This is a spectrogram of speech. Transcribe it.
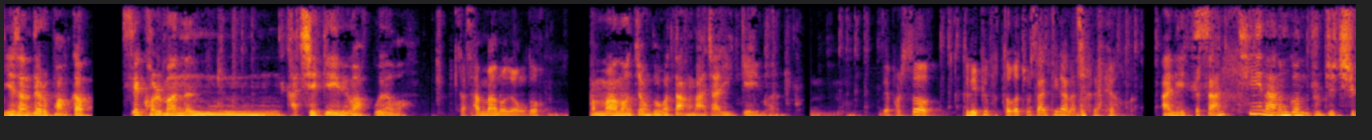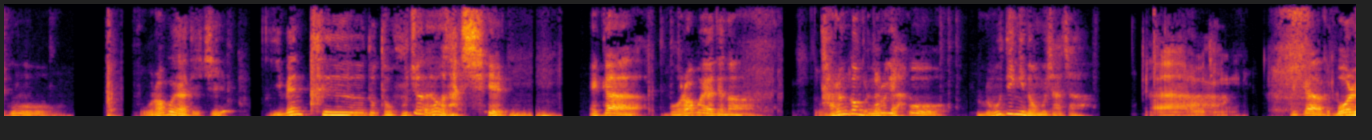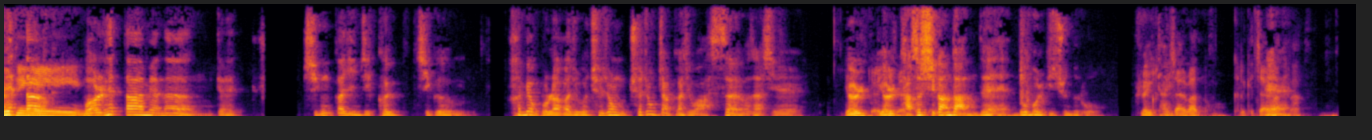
예상대로 반값 에 걸맞는 가치의 게임이 맞고요. 그러니까 3만 원 정도? 3만 원 정도가 딱 맞아, 이 게임은. 근데 벌써 그래픽부터가 좀 싼티가 나잖아요. 아니, 싼티 나는 건 둘째치고, 뭐라고 해야 되지? 이벤트도 더 후져요, 사실. 그러니까, 뭐라고 해야 되나. 다른 건 몰랐다. 모르겠고, 로딩이 너무 잦아. 아, 아. 로딩. 그러니까, 그뭘 했다, 로딩이- 뭘 했다 하면은, 그러니까 지금까지 이제 거의, 지금, 한 명 골라가지고 최종, 최종장까지 왔어요, 사실. 열, 열심히 열다섯 시간도 안 돼, normal 기준으로. 플레이 타임. 짧았 그렇게 짧았나?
